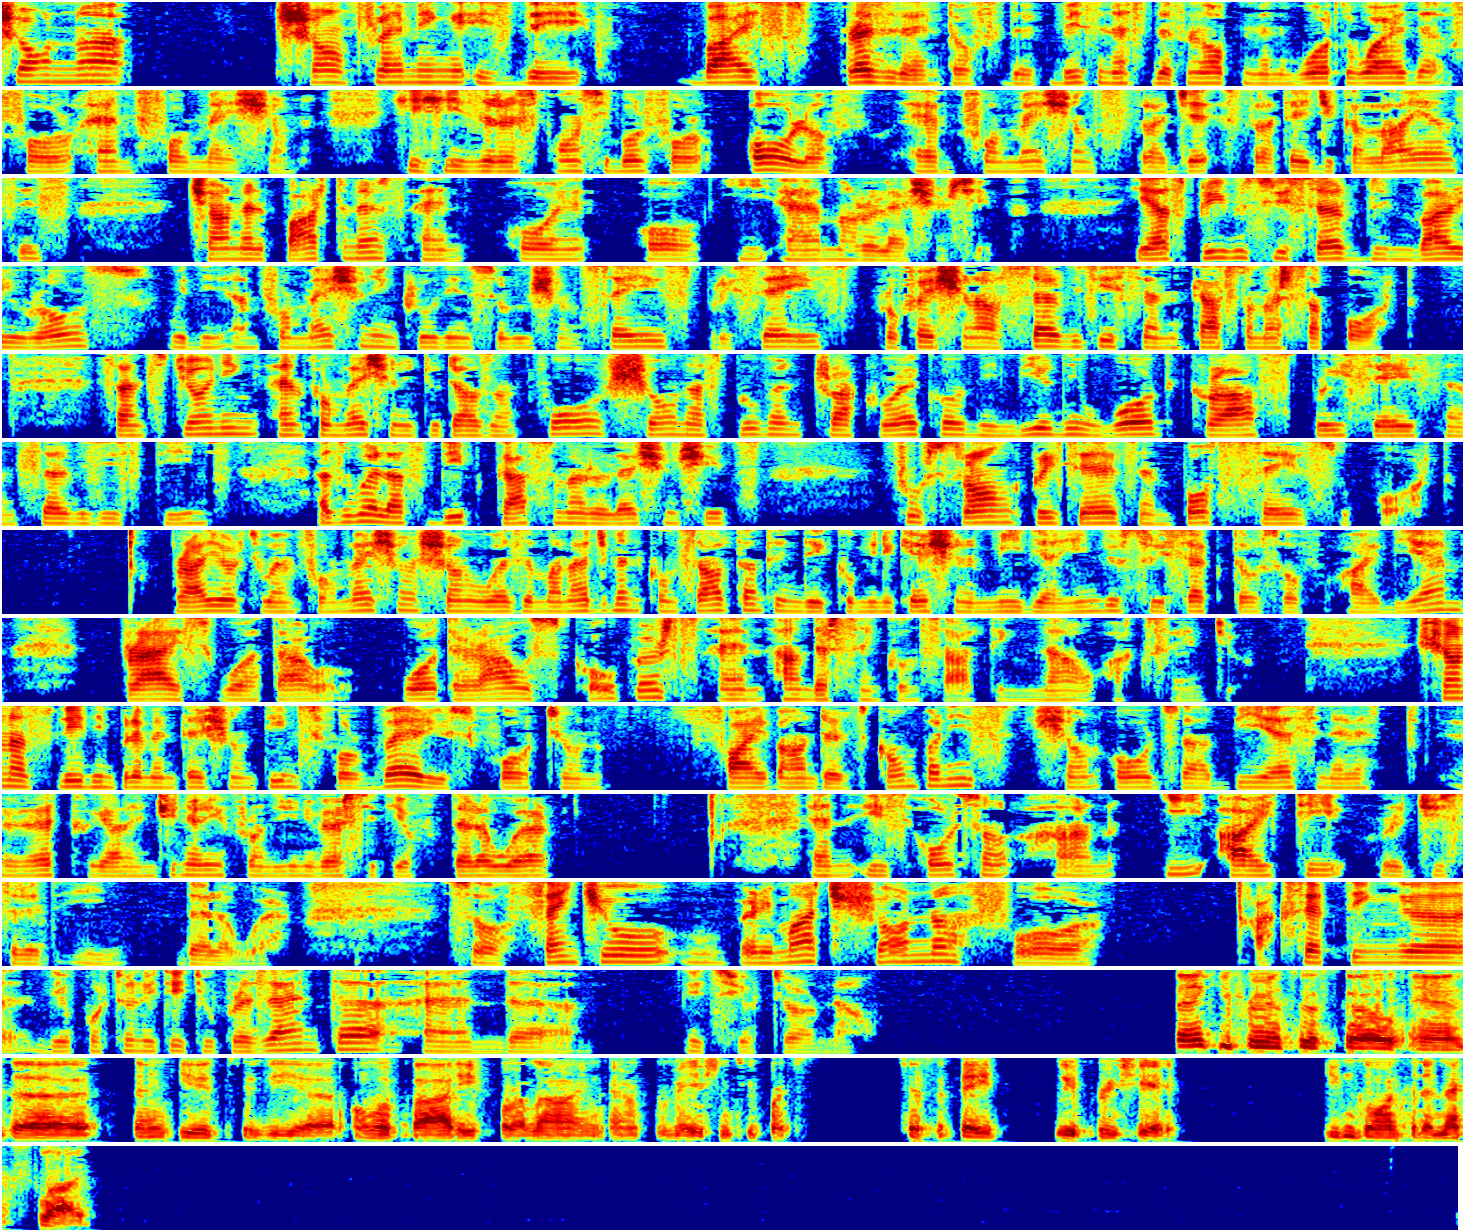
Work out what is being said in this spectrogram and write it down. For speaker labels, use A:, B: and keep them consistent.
A: Sean, Sean Fleming is the Vice President of the Business Development Worldwide for Mformation. He is responsible for all of Mformation's strategic alliances, channel partners, and OEM relationship. He has previously served in various roles within Mformation, including solution sales, pre-sales, professional services, and customer support. Since joining Mformation in 2004, Sean has proven track record in building world-class pre-sales and services teams, as well as deep customer relationships through strong pre-sales and post-sales support. Prior to Mformation, Sean was a management consultant in the communication and media industry sectors of IBM, Price Waterhouse Coopers, and Andersen Consulting, now Accenture. Sean has led implementation teams for various Fortune 500 companies. Sean holds a BS in electrical engineering from the University of Delaware and is also an EIT registered in Delaware. So thank you very much, Sean, for accepting uh, the opportunity to present uh, and uh, it's your turn now.
B: Thank you, Francisco, and uh, thank you to the uh, OMA body for allowing Mformation to participate. We appreciate it. You can go on to the next slide.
